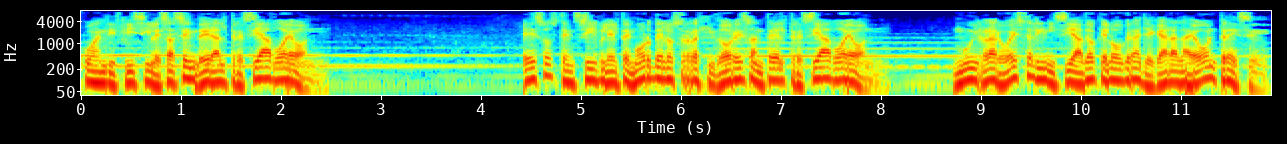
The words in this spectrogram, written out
cuán difícil es ascender al treceavo eón. Es ostensible el temor de los regidores ante el treceavo eón. Muy raro es el iniciado que logra llegar a la eón 13.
